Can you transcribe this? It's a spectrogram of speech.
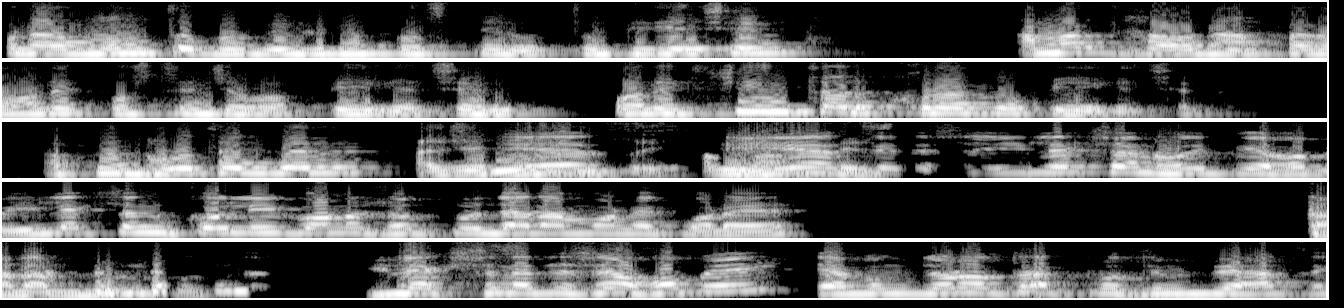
ওনার মন্তব্য বিভিন্ন প্রশ্নের উত্তর দিয়েছেন। আমার ধারণা আপনারা অনেক প্রশ্নের জবাব পেয়ে গেছেন অনেক চিন্তার খোরাকও পেয়ে গেছেন। আপনি ভালো থাকবেন। ইলেকশন হইতে হবে। ইলেকশন করলে গণশত্রু যারা মনে করে তারা ভুল করতেছে ইলেকশনে দেশে হবে এবং জনতার প্রতিনিধি আছে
